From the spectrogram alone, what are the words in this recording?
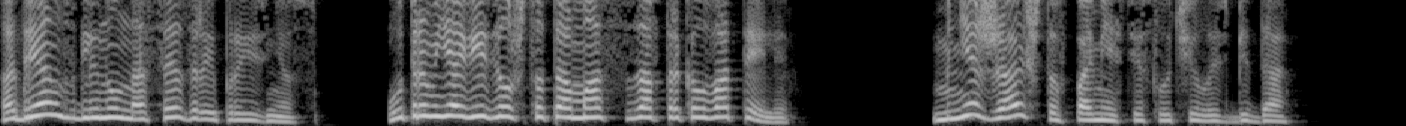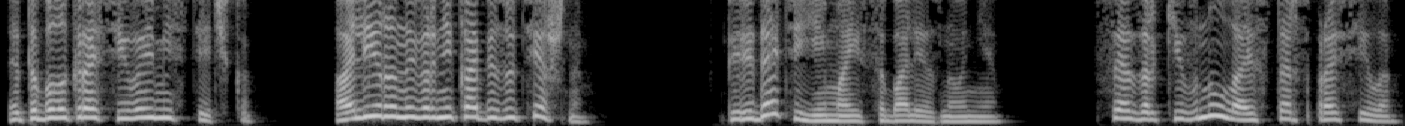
Адриан взглянул на Цезаря и произнес. «Утром я видел, что Томас завтракал в отеле. Мне жаль, что в поместье случилась беда. Это было красивое местечко. Алира наверняка безутешна. Передайте ей мои соболезнования». Цезарь кивнул, а Эстер спросила.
